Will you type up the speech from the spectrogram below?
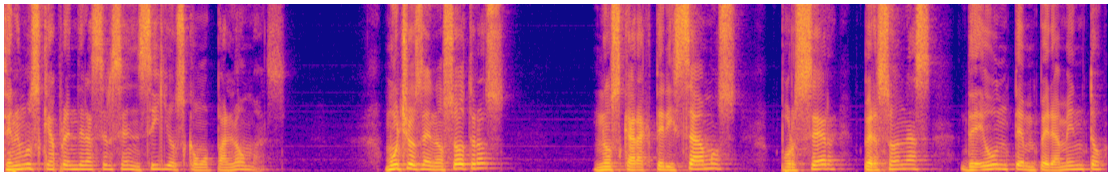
Tenemos que aprender a ser sencillos como palomas. Muchos de nosotros nos caracterizamos por ser personas de un temperamento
